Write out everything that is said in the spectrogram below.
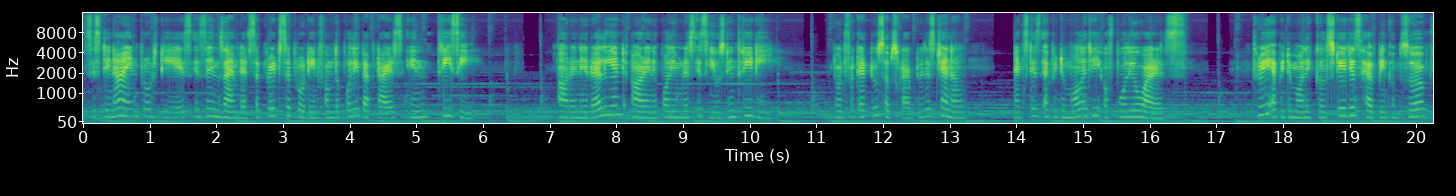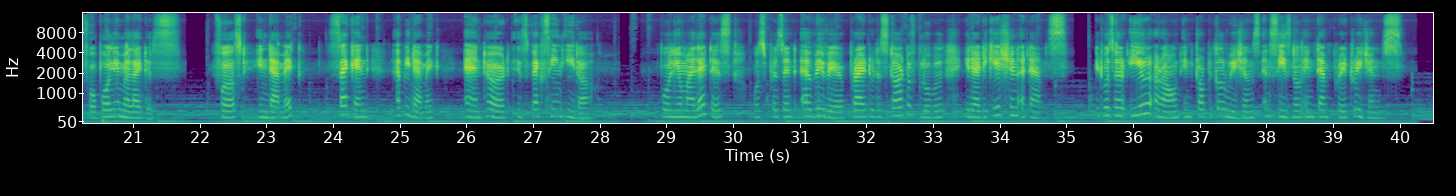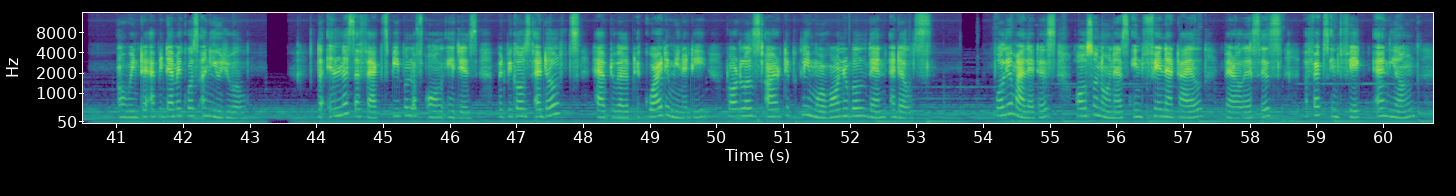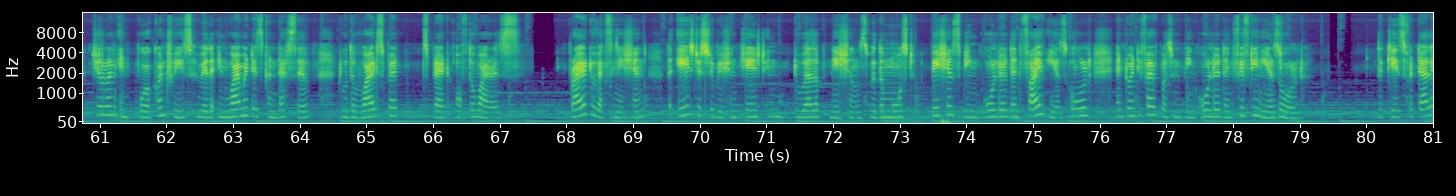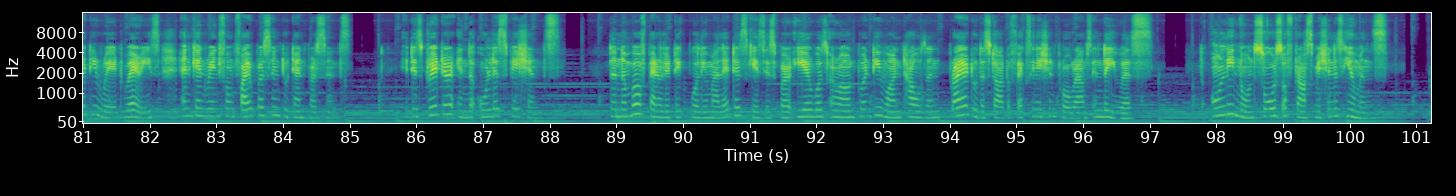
Cystine protease is the enzyme that separates the protein from the polypeptides in 3C. RNA reliant RNA polymerase is used in 3D. Don't forget to subscribe to this channel. Next is epidemiology of poliovirus. Three epidemiological stages have been observed for poliomyelitis. First, endemic, second, epidemic, and third is vaccine era. Poliomyelitis was present everywhere prior to the start of global eradication attempts. It was a year around in tropical regions and seasonal in temperate regions. A winter epidemic was unusual. The illness affects people of all ages, but because adults have developed acquired immunity, toddlers are typically more vulnerable than adults. Poliomyelitis, also known as infantile paralysis, affects infant and young children in poor countries where the environment is conducive to the widespread spread of the virus. Prior to vaccination, the age distribution changed in developed nations, with the most patients being older than 5 years old and 25% being older than 15 years old. The case fatality rate varies and can range from 5% to 10%. It is greater in the oldest patients. The number of paralytic poliomyelitis cases per year was around 21,000 prior to the start of vaccination programs in the US. The only known source of transmission is humans.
